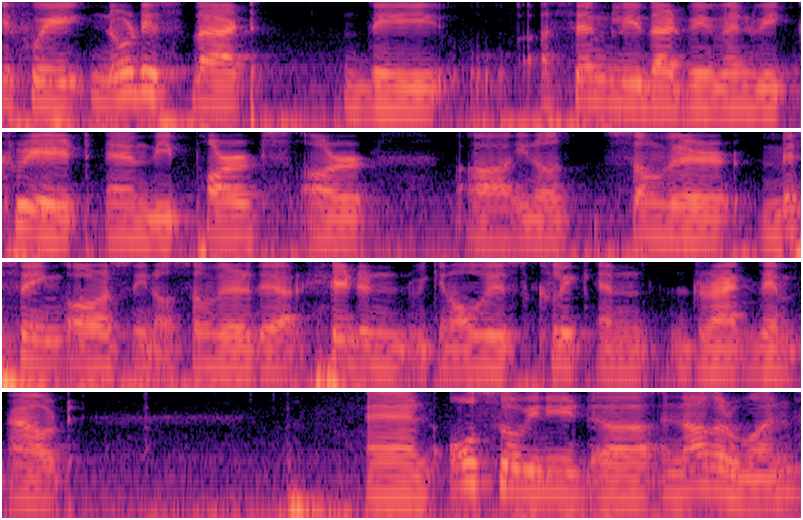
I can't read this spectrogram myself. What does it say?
If we notice that the assembly that we when we create and the parts are uh, you know somewhere missing or you know somewhere they are hidden we can always click and drag them out. And also we need uh, another one.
